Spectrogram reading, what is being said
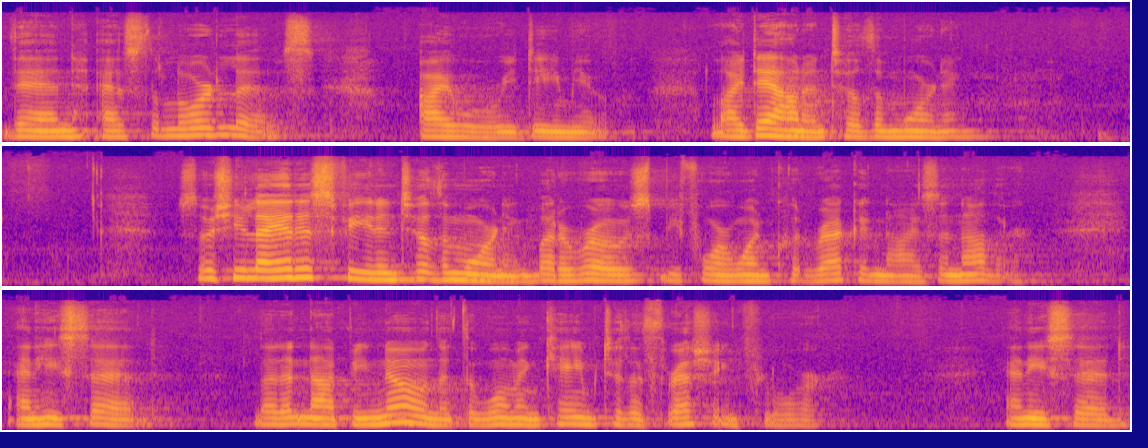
then, as the Lord lives, I will redeem you. Lie down until the morning. So she lay at his feet until the morning, but arose before one could recognize another. And he said, Let it not be known that the woman came to the threshing floor. And he said,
